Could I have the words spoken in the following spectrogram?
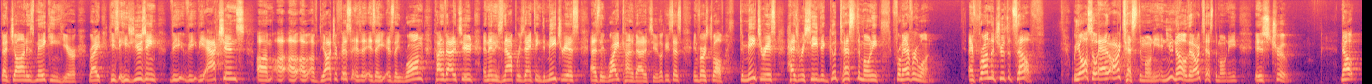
that John is making here, right? He's, he's using the, the, the actions um, of, of Diotrephes as a, as, a, as a wrong kind of attitude, and then he's now presenting Demetrius as the right kind of attitude. Look, he says in verse 12 Demetrius has received a good testimony from everyone and from the truth itself. We also add our testimony, and you know that our testimony is true. Now,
